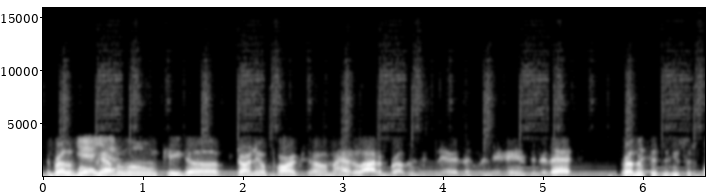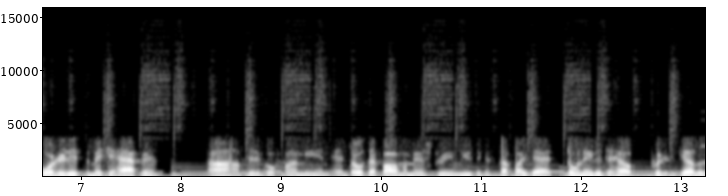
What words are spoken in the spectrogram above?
the brother yeah, Vocab yeah. Malone, K Dub, Darnell Parks. Um, I had a lot of brothers in there that lent their hands into that. Brothers and sisters who supported it to make it happen. Um, did a GoFundMe, and, and those that follow my ministry and music and stuff like that donated to help put it together.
